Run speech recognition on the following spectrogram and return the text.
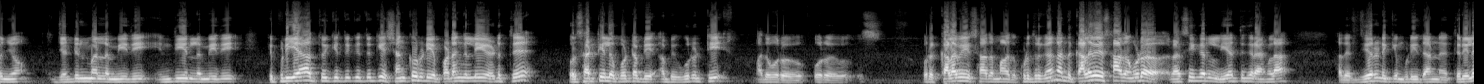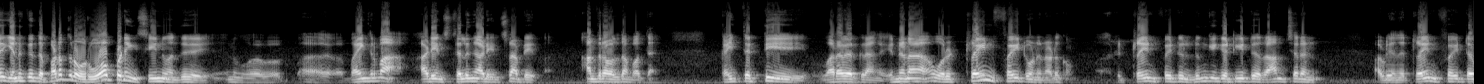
கொஞ்சம் ஜென்டில்மேனில் மீதி இந்தியனில் மீதி இப்படியா தூக்கி தூக்கி தூக்கி சங்கருடைய படங்கள்லேயே எடுத்து ஒரு சட்டியில் போட்டு அப்படி அப்படி உருட்டி அது ஒரு ஒரு ஒரு கலவை சாதமாக அது கொடுத்துருக்காங்க. அந்த கலவை சாதம் கூட ரசிகர்கள் ஏற்றுக்கிறாங்களா அதை ஜீரணிக்க முடியுதான்னு தெரியல. எனக்கு இந்த படத்தில் ஒரு ஓப்பனிங் சீன் வந்து பயங்கரமாக ஆடியன்ஸ் தெலுங்கு ஆடியன்ஸ்லாம் அப்படி ஆந்திராவில் தான் பார்த்தேன். கைத்தட்டி வரவேற்கிறாங்க. என்னென்னா ஒரு ட்ரெயின் ஃபைட் ஒன்று நடக்கும். ட்ரெயின் ஃபைட்டு லுங்கி கட்டிக்கிட்டு ராம்சரண் அப்படி அந்த ட்ரெயின் ஃபைட்டை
